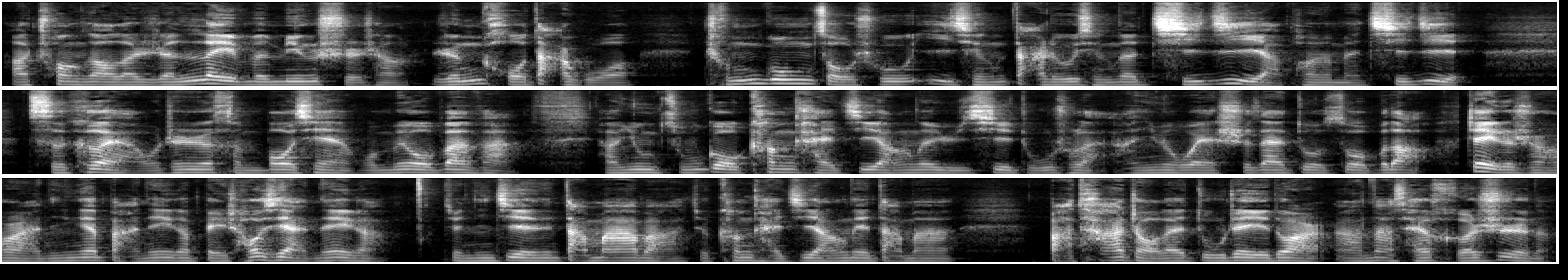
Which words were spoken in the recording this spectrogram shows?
啊，创造了人类文明史上人口大国成功走出疫情大流行的奇迹呀，朋友们，奇迹！此刻呀，我真是很抱歉，我没有办法啊，用足够慷慨激昂的语气读出来啊，因为我也实在做做不到。这个时候啊，你应该把那个北朝鲜那个，就您记得那大妈吧，就慷慨激昂那大妈，把她找来读这一段啊，那才合适呢。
